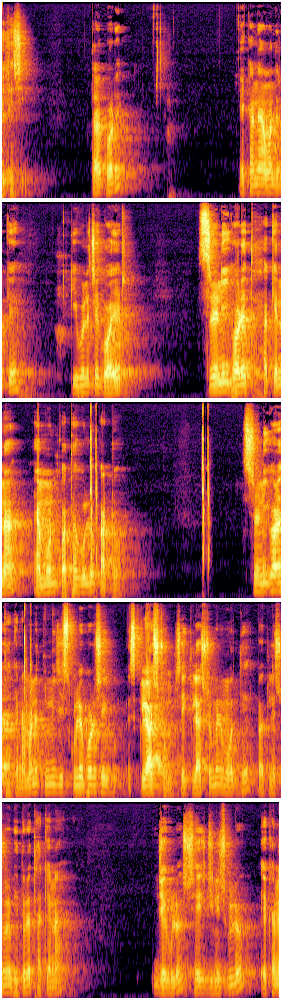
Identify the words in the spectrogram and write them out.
লিখেছি। তারপরে এখানে আমাদেরকে কি বলেছে? গয়ের, শ্রেণি ঘরে থাকে না, এমন কথাগুলো কাটো। শ্রেণি ঘরে থাকে না। মানে তুমি যে স্কুলে পড়ো সেই ক্লাসরুম সেই ক্লাসরুমের মধ্যে বা ক্লাসরুমের ভিতরে থাকে না যেগুলো, সেই জিনিসগুলো এখানে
